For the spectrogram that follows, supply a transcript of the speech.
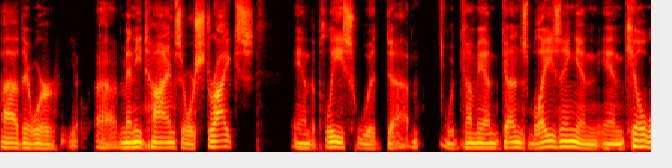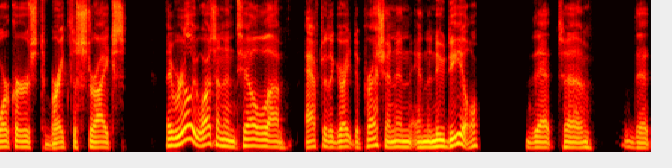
Uh, there were you know, uh, many times there were strikes, and the police would um, would come in guns blazing and and kill workers to break the strikes. It really wasn't until uh, after the Great Depression and, and the New Deal that uh, that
